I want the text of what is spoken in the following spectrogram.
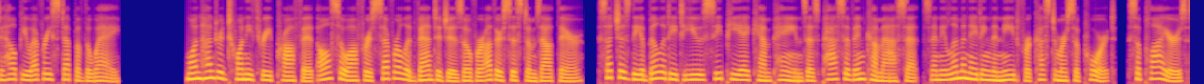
to help you every step of the way. 123 Profit also offers several advantages over other systems out there, such as the ability to use CPA campaigns as passive income assets and eliminating the need for customer support, suppliers,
